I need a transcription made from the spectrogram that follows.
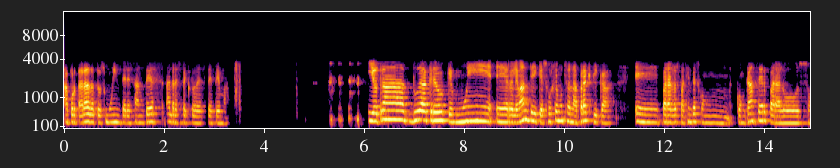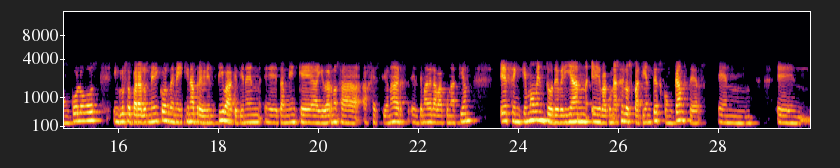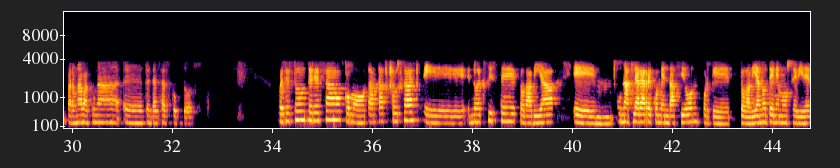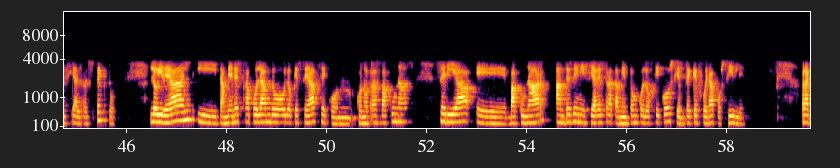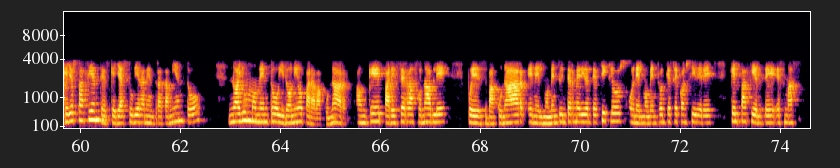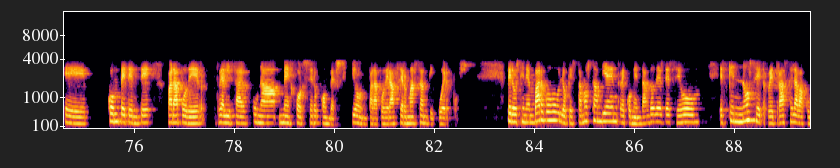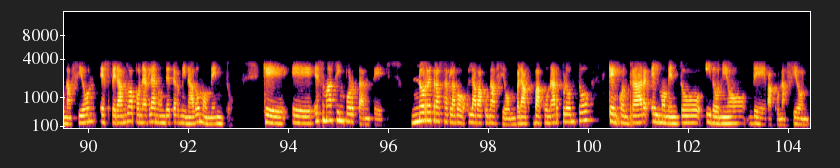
aportará datos muy interesantes al respecto de este tema. Y otra duda creo que muy eh, relevante y que surge mucho en la práctica eh, para los pacientes con, cáncer, para los oncólogos, incluso para los médicos de medicina preventiva que tienen eh, también que ayudarnos a, gestionar el tema de la vacunación, es en qué momento deberían vacunarse los pacientes con cáncer para una vacuna frente al SARS-CoV-2. Pues esto, Teresa, como tantas cosas, eh, no existe todavía eh, una clara recomendación porque todavía no tenemos evidencia al respecto. Lo ideal, y también extrapolando lo que se hace con, otras vacunas, sería eh, vacunar antes de iniciar el tratamiento oncológico siempre que fuera posible. Para aquellos pacientes que ya estuvieran en tratamiento, no hay un momento idóneo para vacunar, aunque parece razonable pues vacunar en el momento intermedio entre ciclos o en el momento en que se considere que el paciente es más eh, competente para poder realizar una mejor seroconversión, para poder hacer más anticuerpos. Pero, sin embargo, lo que estamos también recomendando desde SEOM es que no se retrase la vacunación esperando a ponerla en un determinado momento, que eh, es más importante no retrasar la, vacunación, vacunar pronto que encontrar el momento idóneo de vacunación.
